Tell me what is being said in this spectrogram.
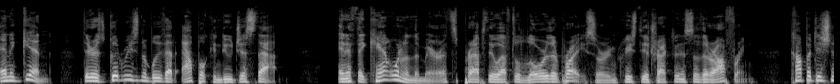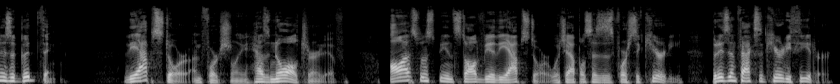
And again, there is good reason to believe that Apple can do just that. And if they can't win on the merits, perhaps they will have to lower their price or increase the attractiveness of their offering. Competition is a good thing. The App Store, unfortunately, has no alternative. All apps must be installed via the App Store, which Apple says is for security, but is in fact security theater.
